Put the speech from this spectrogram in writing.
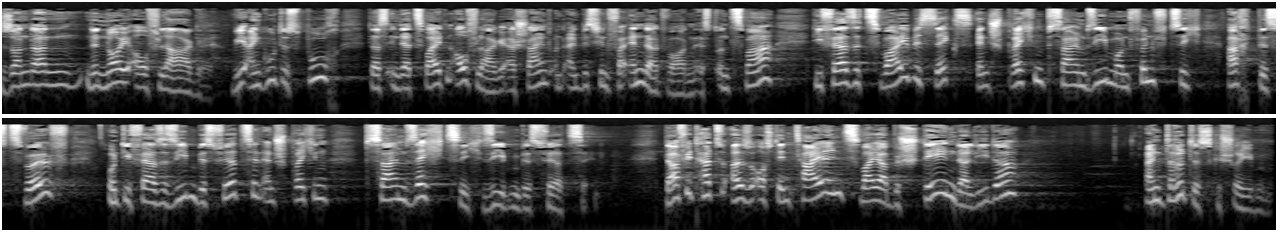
sondern eine Neuauflage. Wie ein gutes Buch, das in der zweiten Auflage erscheint und ein bisschen verändert worden ist. Und zwar die Verse 2 bis 6 entsprechen Psalm 57, 8 bis 12 und die Verse 7 bis 14 entsprechen Psalm 60, 7 bis 14. David hat also aus den Teilen zweier bestehender Lieder ein drittes geschrieben,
